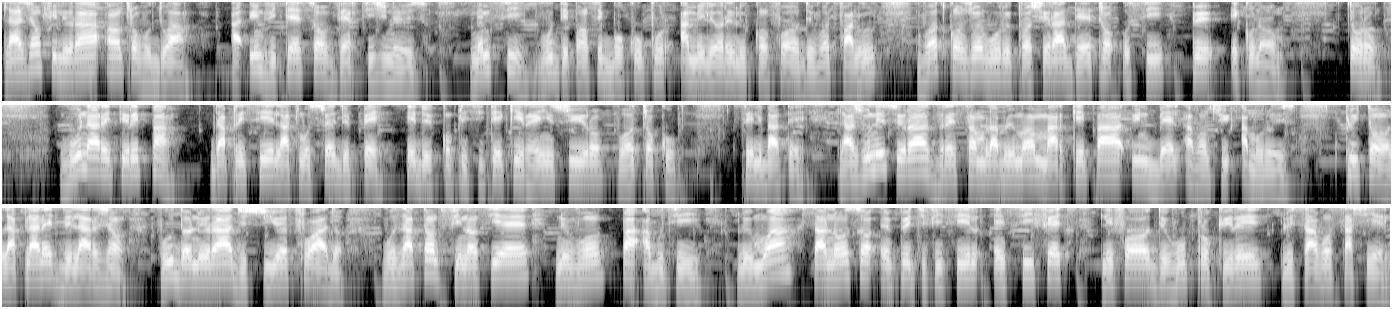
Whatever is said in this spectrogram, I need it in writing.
L'argent filera entre vos doigts à une vitesse vertigineuse. Même si vous dépensez beaucoup pour améliorer le confort de votre famille, votre conjoint vous reprochera d'être aussi peu économe. Taureau, vous n'arrêterez pas d'apprécier l'atmosphère de paix et de complicité qui règne sur votre couple. Célibataire, la journée sera vraisemblablement marquée par une belle aventure amoureuse. Pluton, la planète de l'argent, vous donnera du sueur froide. Vos attentes financières ne vont pas aboutir. Le mois s'annonce un peu difficile, ainsi faites l'effort de vous procurer le savon sachiel.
